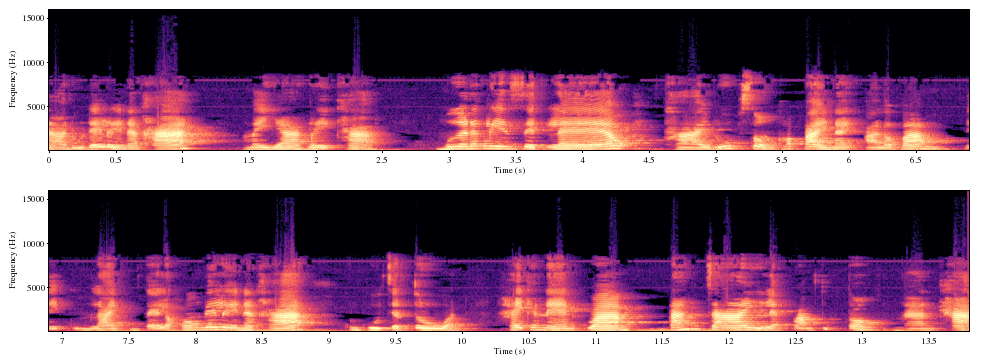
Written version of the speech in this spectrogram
ณาดูได้เลยนะคะ ไม่ยากเลยค่ะ เมื่อนักเรียนเสร็จแล้ว ถ่ายรูปส่งเข้าไปในอัลบั้ม ในกลุ่มไลน์ของแต่ละห้องได้เลยนะคะ คุณครูจะตรวจให้คะแนนความตั้งใจและความถูกต้องของงานค่ะ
